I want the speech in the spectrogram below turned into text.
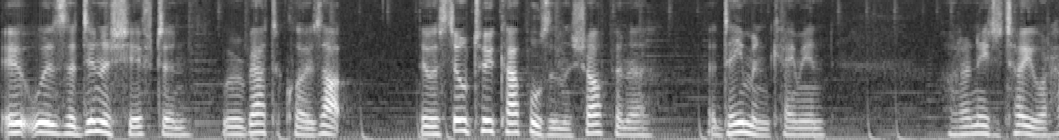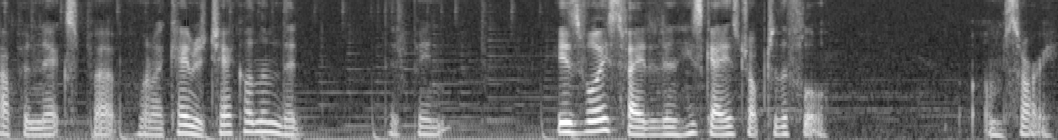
it was a dinner shift and we were about to close up. There were still two couples in the shop and a, a demon came in. I don't need to tell you what happened next, but when I came to check on them, they'd, they'd been. His voice faded and his gaze dropped to the floor. I'm sorry,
